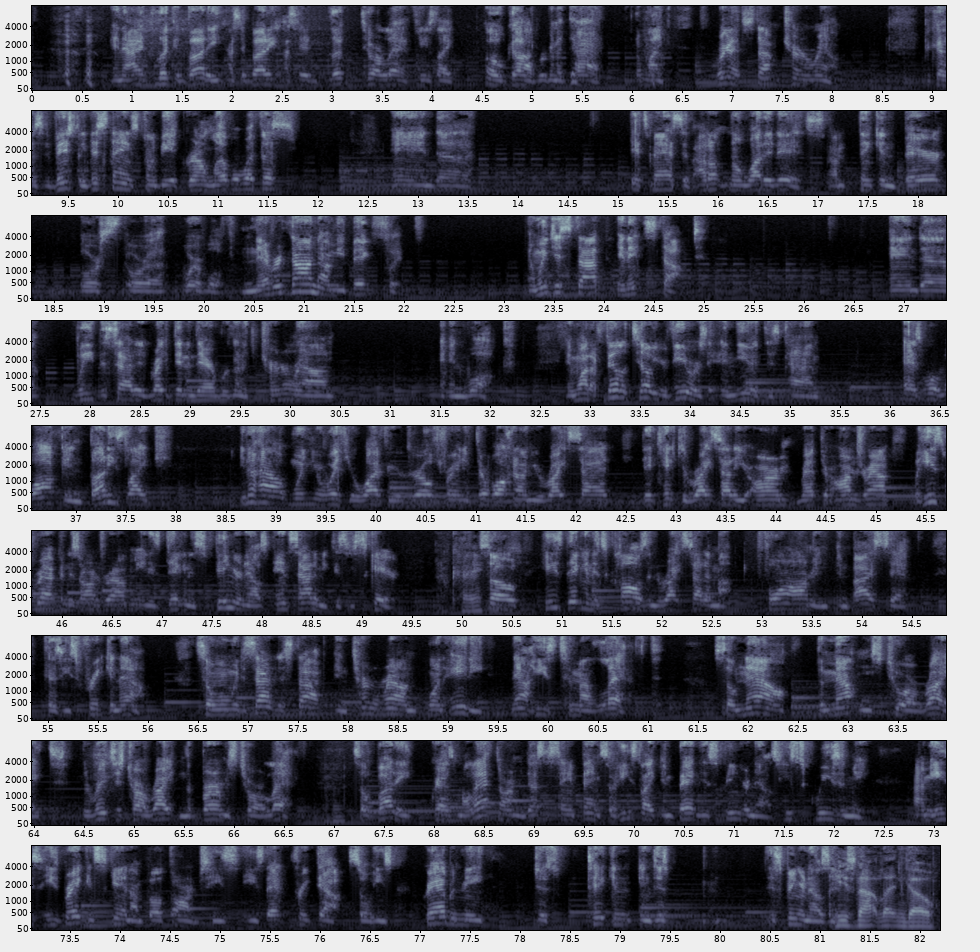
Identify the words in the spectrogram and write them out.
and I looked at Buddy. I said, Buddy, I said, look to our left. He's like, oh God, we're going to die. I'm like, we're going to have to stop and turn around because eventually this thing's going to be at ground level with us. And uh, it's massive. I don't know what it is. I'm thinking bear or, or a werewolf. Never dawned on me Bigfoot and we just stopped and it stopped and uh, we decided right then and there we're going to turn around and walk. And what I fail to tell your viewers and you at this time, as we're walking, Buddy's like, you know how when you're with your wife or your girlfriend, if they're walking on your right side, they take the right side of your arm, wrap their arms around. But he's wrapping his arms around me and he's digging his fingernails inside of me because he's scared. Okay. So he's digging his claws in the right side of my forearm and, and bicep because he's freaking out. So when we decided to stop and turn around 180, now he's to my left. So now the mountains to our right, the ridge is to our right, and the berm is to our left. Mm-hmm. So Buddy grabs my left arm and does the same thing. So he's like embedding his fingernails. He's squeezing me. I mean, he's he's breaking skin on both arms. He's he's that freaked out. So he's grabbing me, just taking and just his fingernails. in. He's not letting go.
